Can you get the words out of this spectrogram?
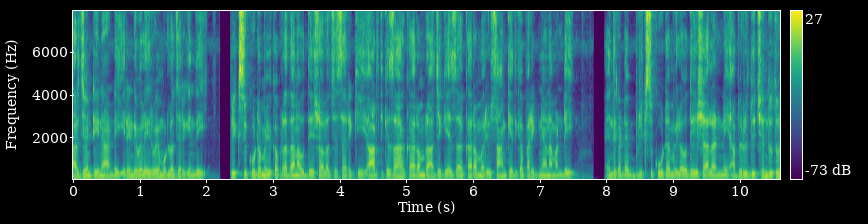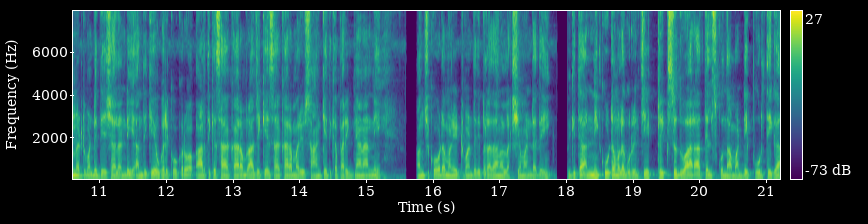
అర్జెంటీనా అండి. రెండు వేల ఇరవై మూడులో జరిగింది. బ్రిక్స్ కూటమి యొక్క ప్రధాన ఉద్దేశాలు వచ్చేసరికి ఆర్థిక సహకారం రాజకీయ సహకారం మరియు సాంకేతిక పరిజ్ఞానం అండి. ఎందుకంటే బ్రిక్స్ కూటమిలో దేశాలన్నీ అభివృద్ధి చెందుతున్నటువంటి దేశాలండి. అందుకే ఒకరికొకరు ఆర్థిక సహకారం రాజకీయ సహకారం మరియు సాంకేతిక పరిజ్ఞానాన్ని పంచుకోవడం అనేటువంటిది ప్రధాన లక్ష్యం అండి అది. మిగతా అన్ని కూటముల గురించి ట్రిక్స్ ద్వారా తెలుసుకుందామండి పూర్తిగా.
